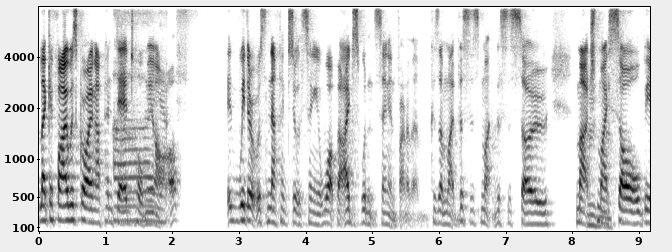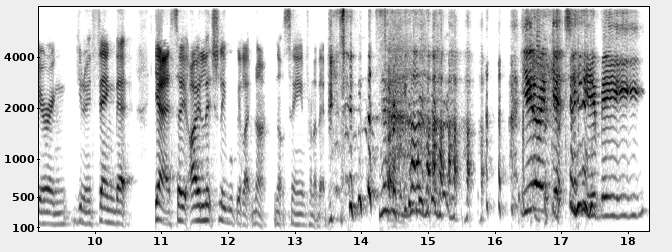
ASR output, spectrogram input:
Like if I was growing up and dad uh, told me yeah. off, whether it was nothing to do with singing or what, but I just wouldn't sing in front of him because I'm like, this is my this is so much mm-hmm. my soul bearing, you know, thing that yeah. So I literally would be like, no, not singing in front of that person. you don't get to hear me.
